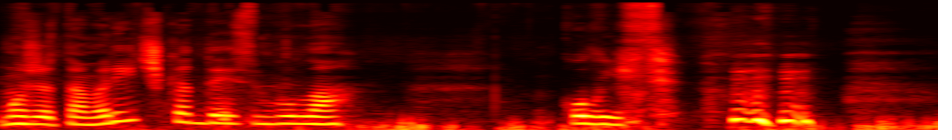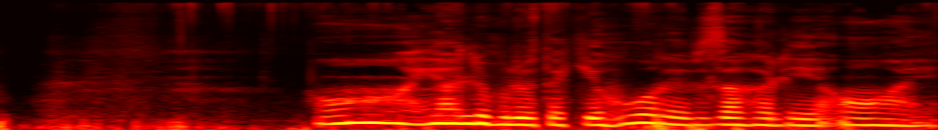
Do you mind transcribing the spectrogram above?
Може там річка десь була колись. Ой, я люблю такі гори взагалі. Ой.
